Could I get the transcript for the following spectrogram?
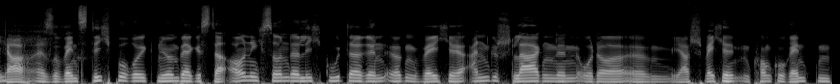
Ja, also wenn es dich beruhigt, Nürnberg ist da auch nicht sonderlich gut darin, irgendwelche angeschlagenen oder ähm, ja, schwächelnden Konkurrenten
